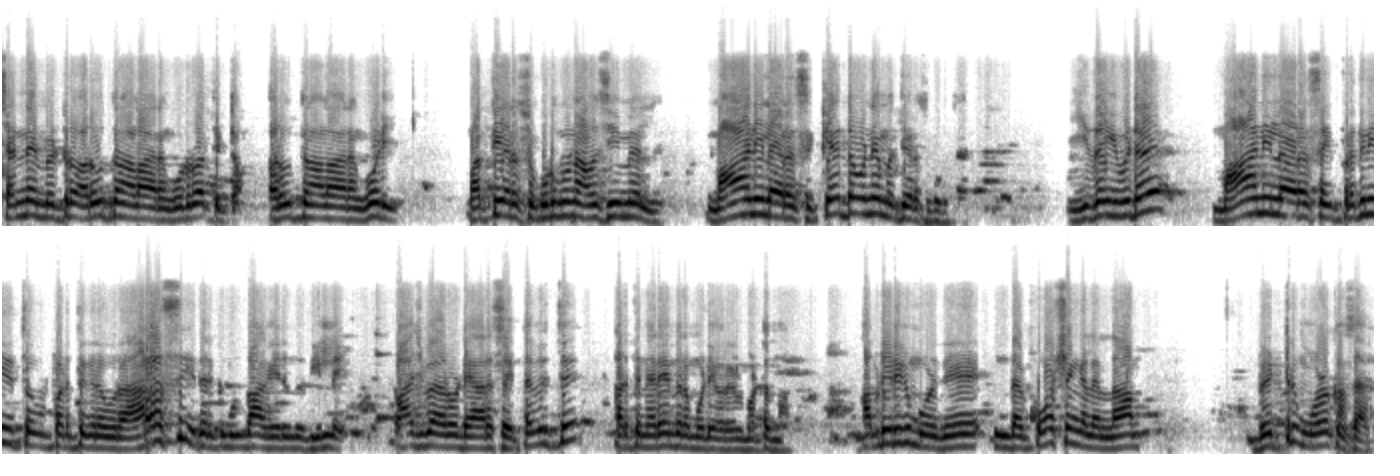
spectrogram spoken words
சென்னை மெட்ரோ அறுபத்தி நாலாயிரம் கோடி ரூபா திட்டம். அறுபத்தி நாலாயிரம் கோடி மத்திய அரசு கொடுக்கணும்னு அவசியமே இல்லை. மாநில அரசு கேட்ட உடனே மத்திய அரசு கொடுத்தாரு. இதை விட மாநில அரசை பிரதிநிதித்துவப்படுத்துகிற ஒரு அரசு இதற்கு முன்பாக இருந்தது இல்லை. வாஜ்பாய் அரசை தவிர்த்து அடுத்து நரேந்திர மோடி அவர்கள் மட்டும்தான். அப்படி இருக்கும்பொழுது இந்த கோஷங்கள் எல்லாம் வெற்று முழக்கம் சார்.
